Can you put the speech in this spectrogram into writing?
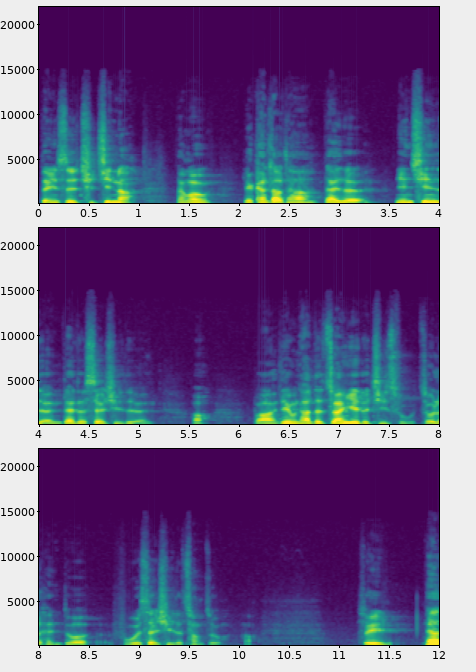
等于是取经了。然后也看到他带着年轻人，带着社区的人，啊，把利用他的专业的基础，做了很多服务社区的创作，啊，所以。那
